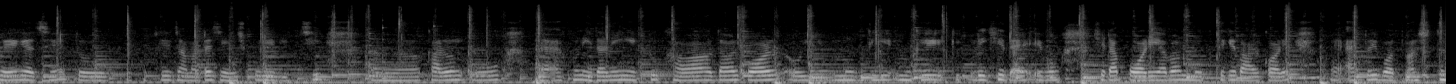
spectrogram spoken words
হয়ে গেছে। তো ওকে জামাটা চেঞ্জ করিয়ে দিচ্ছি। কারণ ও এখন ইদানিং একটু খাওয়া দাওয়ার পর ওই মুখ দিয়ে, মুখে রেখে দেয় এবং সেটা পরে আবার মুখ থেকে বার করে। এতই বদমাস তো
